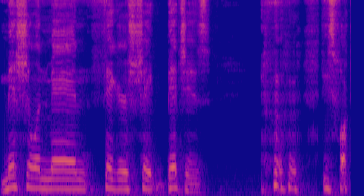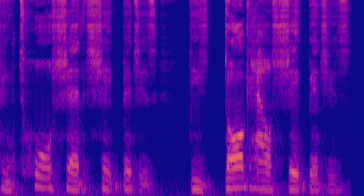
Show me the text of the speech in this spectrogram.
Michelin man figure shaped bitches. These fucking tool shed shaped bitches, these doghouse shaped bitches,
